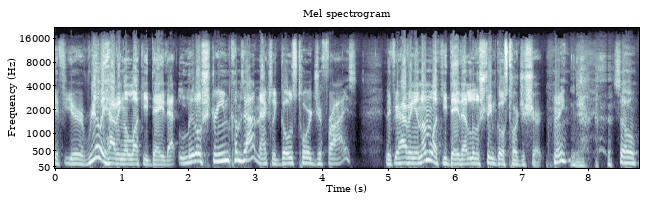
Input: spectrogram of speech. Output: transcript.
if you're really having a lucky day, that little stream comes out and actually goes towards your fries. And if you're having an unlucky day, that little stream goes towards your shirt, right? Yeah. so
